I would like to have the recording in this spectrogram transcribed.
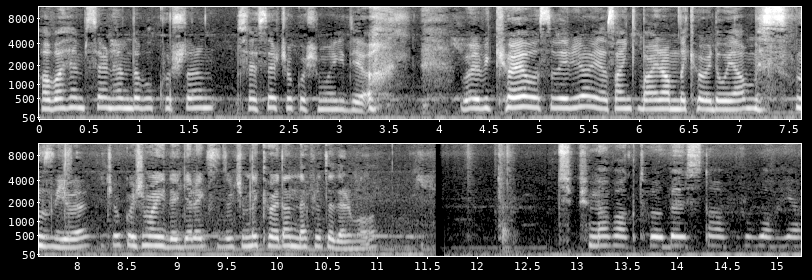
Hava hem serin hem de bu kuşların sesleri çok hoşuma gidiyor. Böyle bir köy havası veriyor ya sanki bayramda köyde uyanmışsınız gibi. Çok hoşuma gidiyor gereksiz içimde köyden nefret ederim ama. Tipime bak tövbe estağfurullah ya.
